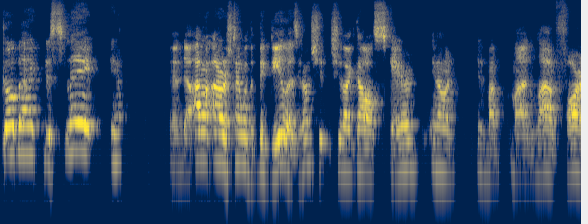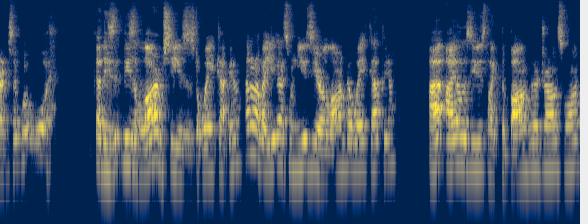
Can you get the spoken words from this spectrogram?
Go back to sleep. You know. And uh, I don't, I don't understand what the big deal is. You know, she, she like got all scared. You know, and, my, my loud fart. It's like, what, what? Got these these alarms she uses to wake up. You know, I don't know about you guys when you use your alarm to wake up. You know, I, I always use like the bongo drums one.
